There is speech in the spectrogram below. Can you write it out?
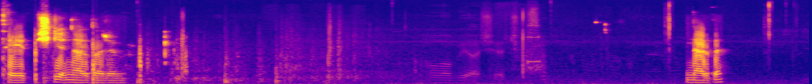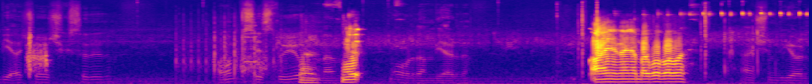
T72 nerede acaba? Hava bir açığa çıksa. Nerede? Bir açığa çıksa dedim. Ama bir ses duyuyorum ben Yo- oradan bir yerden. Aynen aynen bak bak bak. bak. Ha şimdi gördüm.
